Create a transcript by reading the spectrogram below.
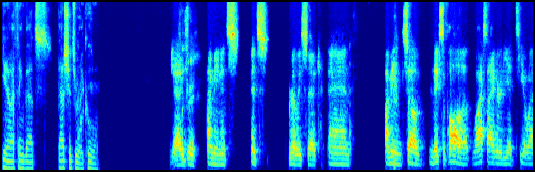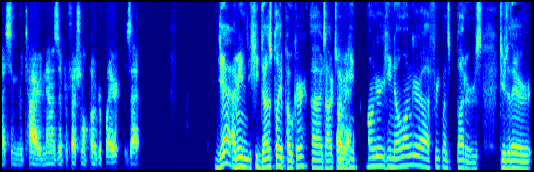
you know, I think that's that shit's really cool. Yeah, I agree. I mean, it's it's really sick. And I mean, so Nick Zappala, last I heard, he had TOS and retired. Now he's a professional poker player. Is that Yeah, I mean, he does play poker. Uh, I talked to him. okay? He no longer he no longer uh, frequents Butters due to their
